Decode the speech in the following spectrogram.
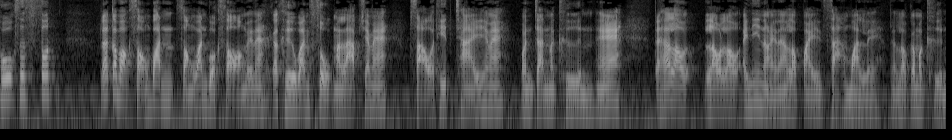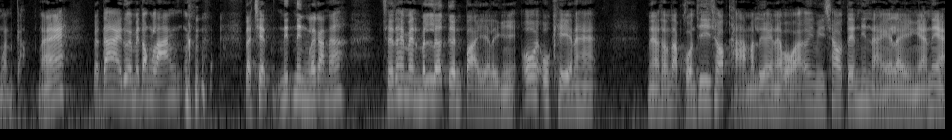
ถูกสุดๆ แล้วก็บอกสองวันสองวันบวกสองเลยนะ ก็คือวันศุกร์มารับใช่ไหมเสาร์อาทิตย์ใช้ใช่ไหมวันจันทร์มาคืนนะแต่ถ้าเราเราเราไอ้นี่หน่อยนะ เราไปสามวันเลย แล้วเราก็มาคืนวันกลับนะก็ได้ด้วยไม่ต้องล้าง แต่เช็ดนิดนึงแล้วกันนะเช็ดให้มันมันเลอะเกินไปอะไรอย่างงี้ โอ้ยโอเคนะฮะนะสำหรับคนที่ชอบถามมาเรื่อยนะ บอกว่าเอ้ยมีเช่าเต็นท์ที่ไหนอะไรอย่างเงี้ยเนี่ย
